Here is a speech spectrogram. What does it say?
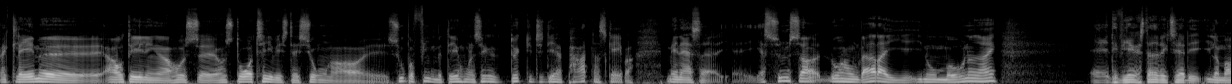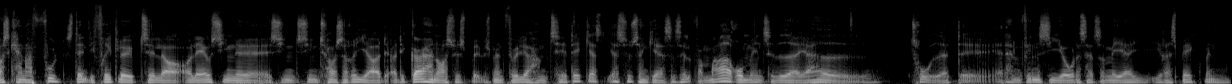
reklameafdelinger hos, øh, hos store tv-stationer, og øh, super fint med det. Hun er sikkert dygtig til de her partnerskaber. Men altså, jeg synes så, nu har hun været der i, i nogle måneder, ikke? Øh, det virker stadigvæk til, at Elon Musk han har fuldstændig frit løb til at, at lave sine, sine, sine tosserier, og det, og det gør han også, hvis, hvis man følger ham tæt. Ikke? Jeg, jeg synes, han giver sig selv for meget rum indtil videre. Jeg havde troet, at, øh, at han findes CEO, der satte sig mere i, i respekt, men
